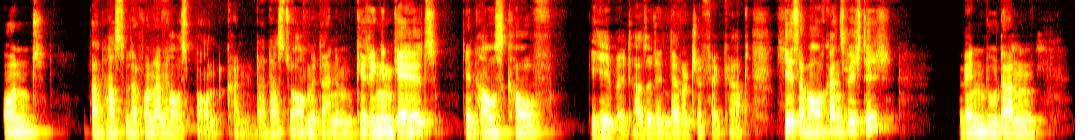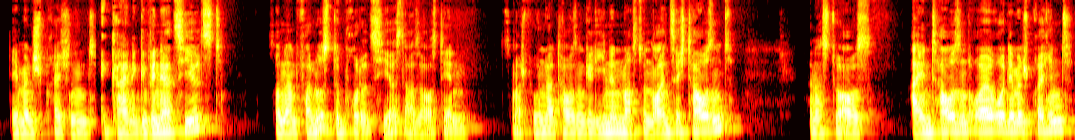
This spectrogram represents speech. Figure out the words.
und dann hast du davon ein Haus bauen können. Dann hast du auch mit deinem geringen Geld den Hauskauf gehebelt, also den Leverage-Effekt gehabt. Hier ist aber auch ganz wichtig, wenn du dann dementsprechend keine Gewinne erzielst, sondern Verluste produzierst, also aus den zum Beispiel 100.000 geliehenen machst du 90.000, dann hast du aus 1.000 Euro dementsprechend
